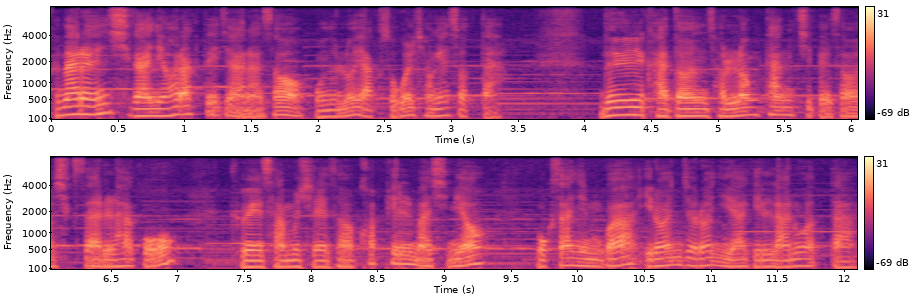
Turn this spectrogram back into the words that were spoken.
그날은 시간이 허락되지 않아서 오늘로 약속을 정했었다. 늘 가던 설렁탕 집에서 식사를 하고 교회 사무실에서 커피를 마시며 목사님과 이런저런 이야기를 나누었다.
